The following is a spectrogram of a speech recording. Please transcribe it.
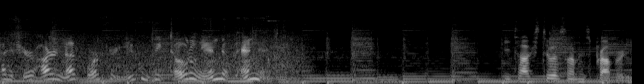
God, if you're a hard enough worker, you can be totally independent. He talks to us on his property,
